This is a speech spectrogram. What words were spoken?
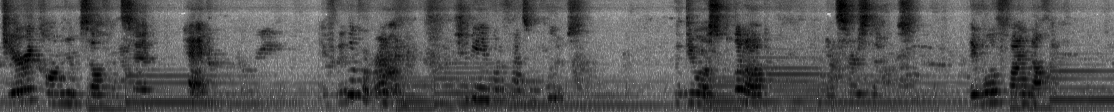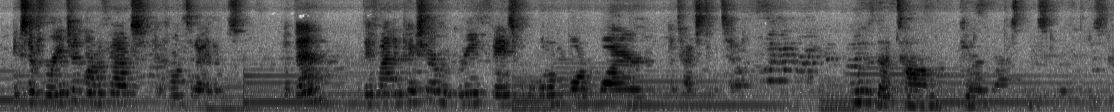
Jerry calmed himself and said, "Hey, if we look around, we should be able to find some clues." The duo split up and searched the house. They both find nothing, except for ancient artifacts and haunted items. But then they find a picture of a green face with a little barbed wire attached to its head. Who is that, Tom? Jerry asked mysteriously.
